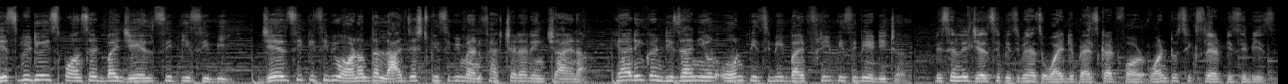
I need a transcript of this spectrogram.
This video is sponsored by JLC PCB. JLC PCB one of the largest PCB manufacturer in China. Here you can design your own PCB by free PCB editor. Recently JLC PCB has a widely price cut for 1 to 6 layer PCBs.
